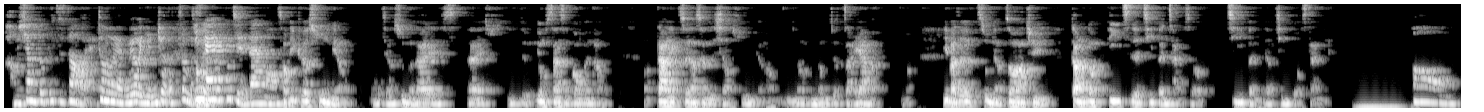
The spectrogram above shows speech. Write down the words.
好像都不知道哎。对，没有研究的这么应该不简单哦。从一棵树苗，我讲树苗大概大概用三十公分好，大概这样算是小树苗，你弄你弄就摘呀嘛。你把这个树苗种上去，到能够第一次的基本产的时候，基本要经过三年。哦，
